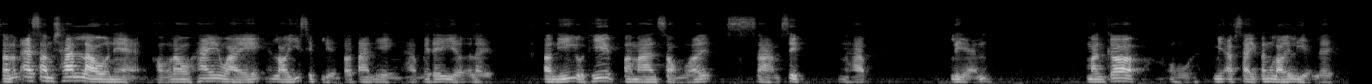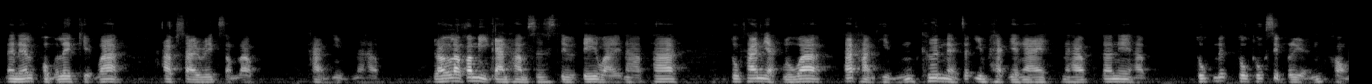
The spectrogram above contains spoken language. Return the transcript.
สำหรับ assumption เราเนี่ยของเราให้ไว้ 120 เหรียญต่อตันเองนะครับ ไม่ได้เยอะเลย ตอนนี้อยู่ที่ประมาณ 230 นะครับ เหรียญมันก็โอ้มีอัพไซด์ตั้งร้อยเหรียญเลยดังนั้นผมก็เลยเขียนว่า upside risk สำหรับถ่านหินนะครับ แล้วเราก็มีการทำ sensitivity ไว้นะครับ ถ้าทุกท่านอยากรู้ว่า ถ้าถ่านหินขึ้นเนี่ยจะ impact ยังไงนะครับ ก็นี่ครับทุกนึกทุกทุกสิบเหรียญของ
